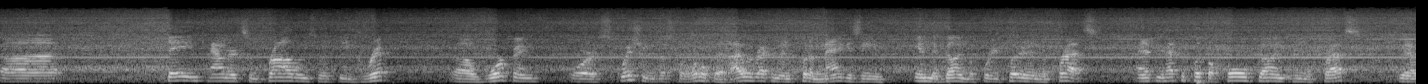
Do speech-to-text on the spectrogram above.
uh, they encountered some problems with the grip uh, warping or squishing just a little bit. I would recommend put a magazine in the gun before you put it in the press. And if you have to put the whole gun in the press, you know,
